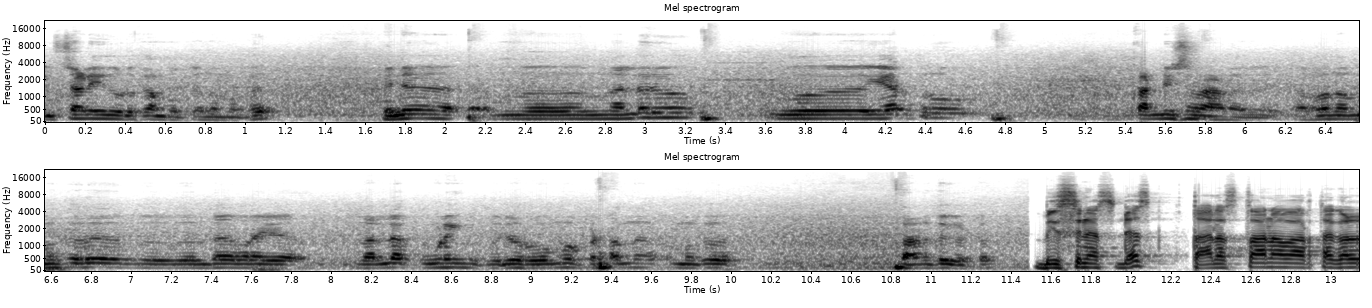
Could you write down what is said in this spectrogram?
ഇൻസ്റ്റാൾ ചെയ്ത് കൊടുക്കാൻ പറ്റും നമുക്ക്. പിന്നെ നല്ലൊരു എയർ ത്രൂ കണ്ടീഷനാണിത്. അപ്പോൾ നമുക്കത് എന്താ പറയുക നല്ല കൂളിംഗ് ഒരു റൂം പെട്ടെന്ന് നമുക്ക് തണുത്ത് കിട്ടും. ബിസിനസ് ഡെസ്ക് തലസ്ഥാന വാർത്തകൾ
